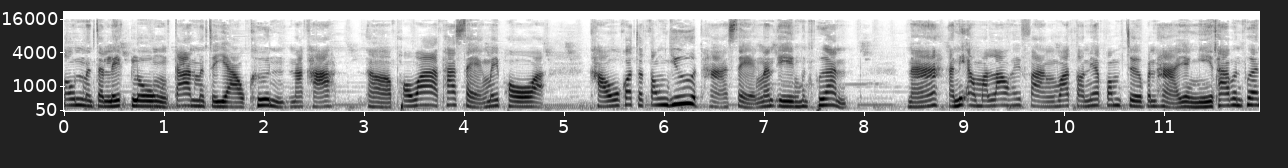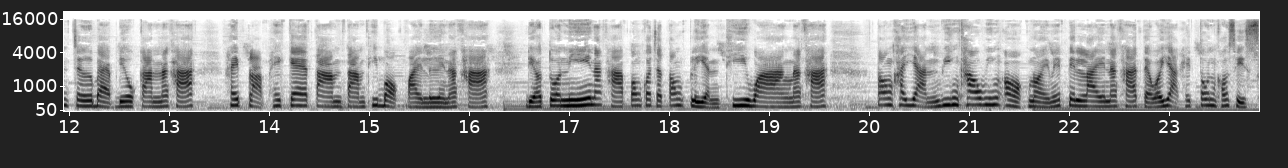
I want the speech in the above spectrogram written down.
ต้นมันจะเล็กลง ก้านมันจะยาวขึ้นนะคะเเพราะว่าถ้าแสงไม่พอเขาก็จะต้องยืดหาแสงนั่นเองเพื่อนๆ นะ อันนี้เอามาเล่าให้ฟังว่าตอนนี้ป้อมเจอปัญหาอย่างนี้ ถ้าเพื่อนๆเจอแบบเดียวกันนะคะ ให้ปรับให้แก้ตามตามที่บอกไปเลยนะคะ เดี๋ยวตัวนี้นะคะป้อมก็จะต้องเปลี่ยนที่วางนะคะต้องขยันวิ่งเข้าวิ่งออกหน่อยไม่เป็นไรนะคะ แต่ว่าอยากให้ต้นเขาส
